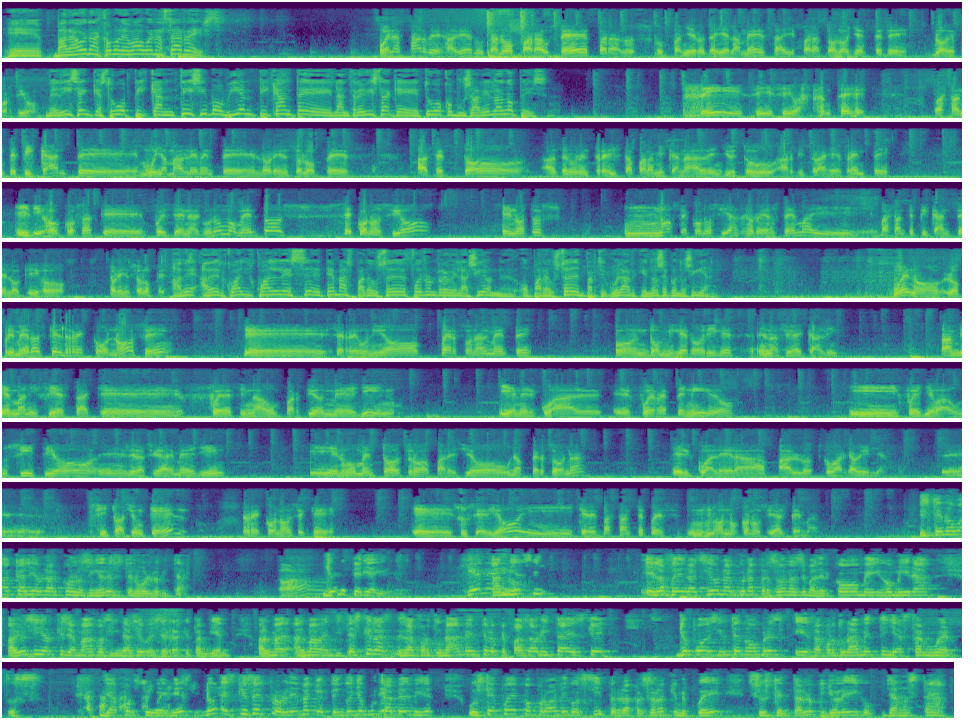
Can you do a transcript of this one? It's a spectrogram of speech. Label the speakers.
Speaker 1: Eh, Barahona, ¿cómo le va? Buenas tardes.
Speaker 2: Buenas tardes, Javier. Un saludo para usted, para los compañeros de ahí en la mesa y para todos los oyentes de Blog Deportivo.
Speaker 1: Me dicen que estuvo picantísimo, bien picante la entrevista que tuvo con Busarela López.
Speaker 2: Sí, sí, sí, bastante, bastante picante. Muy amablemente Lorenzo López aceptó hacer una entrevista para mi canal en YouTube, Arbitraje de Frente y dijo cosas que pues en algunos momentos se conoció, en otros no se conocía sobre esos temas y bastante picante lo que dijo Lorenzo López.
Speaker 1: A ver, a ver, ¿cuál, ¿cuáles eh, temas para ustedes fueron revelación o para usted en particular que no se conocían?
Speaker 2: Bueno, lo primero es que él reconoce que se reunió personalmente con don Miguel Rodríguez en la ciudad de Cali también manifiesta que fue designado un partido en Medellín y en el cual eh, fue retenido y fue llevado a un sitio eh, de la ciudad de Medellín y en un momento otro apareció una persona, el cual era Pablo Escobar Gaviria. Eh, situación que él reconoce que sucedió y que es bastante, pues no, no conocía el tema.
Speaker 3: Si usted no va a Cali a hablar con los señores, usted no vuelve a invitar. Ah. Yo no quería ir.
Speaker 1: ¿Quién
Speaker 3: A mí así, en la federación alguna persona se me acercó, me dijo, mira, había un señor que se llamaba José Ignacio Becerra, que también, alma, alma bendita. Es que desafortunadamente lo que pasa ahorita es que yo puedo decirte nombres y desafortunadamente ya están muertos. Ya por su vejez. No, es que es el problema que tengo yo muchas veces. Me dicen, usted puede comprobar, le digo, sí, pero la persona que me puede sustentar lo que yo le digo ya no está.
